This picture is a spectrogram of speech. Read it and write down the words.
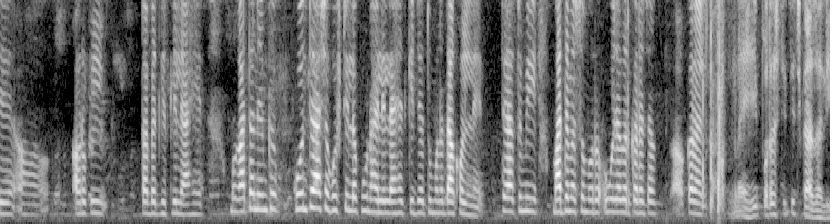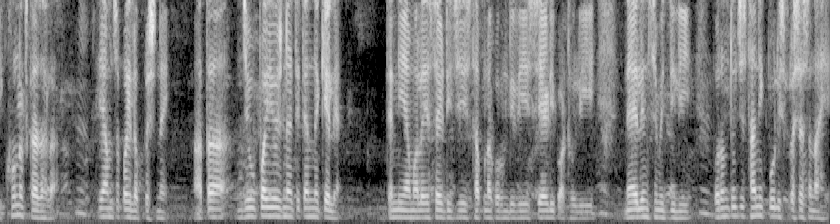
ते आरोपी ताब्यात घेतलेले आहेत. मग आता नेमकं कोणत्या अशा गोष्टी लपून राहिलेल्या आहेत की ज्या तुम्हाला दाखवल्या नाहीत? त्या तुम्ही माध्यमासमोर उजागर करायचा कराल नाही ही परिस्थितीच का झाली? खूनच का झाला? हे आमचा पहिला प्रश्न आहे. आता जे उपाययोजना ते त्यांना केल्या. त्यांनी आम्हाला एस आय टीची स्थापना करून दिली सी आय डी पाठवली न्यायालयीन समिती दिली. परंतु जे स्थानिक पोलीस प्रशासन आहे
